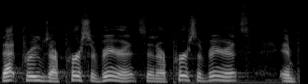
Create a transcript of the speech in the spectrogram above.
that proves our perseverance, and our perseverance, and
